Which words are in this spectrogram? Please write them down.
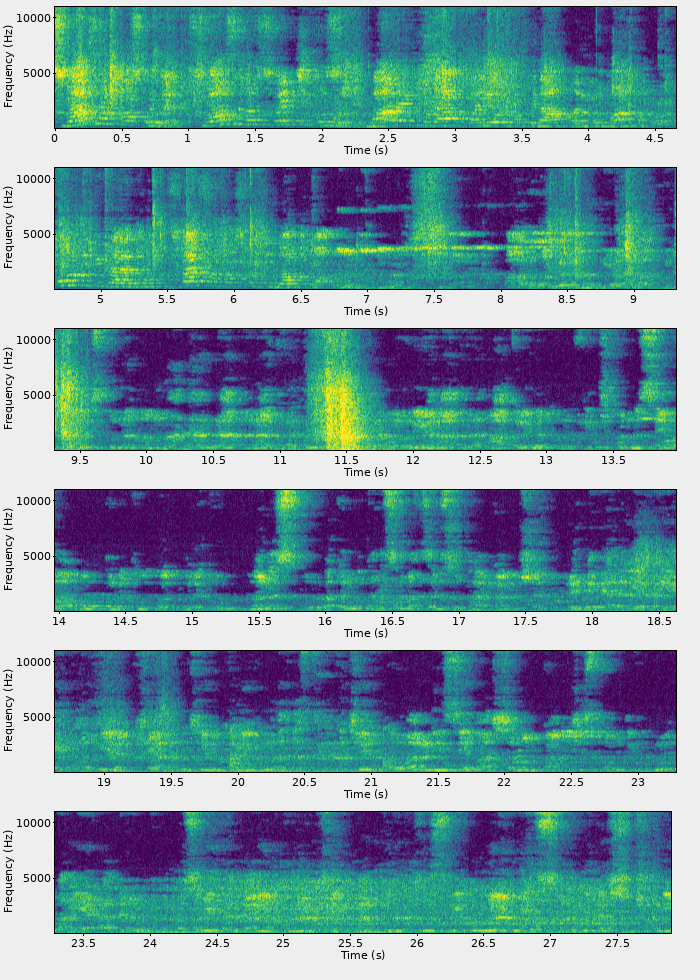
శ్వాస హాస్పిటల్ శ్వాసలో స్వచ్ఛ కోసం నారాయణగూడ వయోవృద్ధుల మరియు మార్పు పూర్తి వివరాలు శ్వాస హాస్పిటల్ డాట్ కామ్ ఆరు వందల మంది అవాక్యం చేస్తున్న అమ్మా నాన్న అనాథులకు నగరంలోని అనాథుల ఆకలి దప్పులు సేవామూర్తులకు భక్తులకు మనస్పూర్వక నూతన సంవత్సర శుభాకాంక్షలు. రెండు వేల ఇరవై ఏడులో మీ లక్ష్యాలను చేరుకొని ఉన్నత స్థితికి చేరుకోవాలని సేవాశ్రమం కాంక్షిస్తోంది. నూతన ఏడాదిలో కుటుంబ సమేతంగా ఈ పుణ్యక్షేత్రానికి వచ్చి శ్రీ పుణ్యలింగేశ్వరుని దర్శించుకుని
